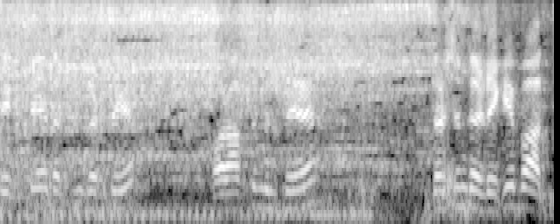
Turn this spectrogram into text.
देखते हैं, दर्शन करते हैं और आपसे मिलते हैं दर्शन करने के बाद।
